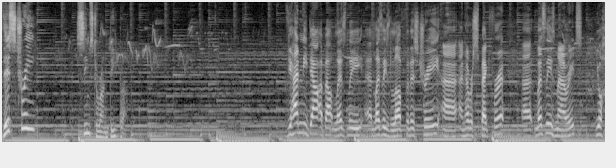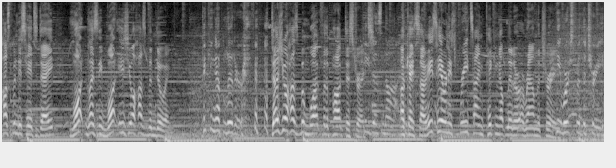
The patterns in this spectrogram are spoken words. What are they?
this tree seems to run deeper. If you had any doubt about Leslie, uh, Leslie's love for this tree uh, and her respect for it, uh, Leslie is married. Your husband is here today. What, Leslie, what is your husband doing? Picking up litter. does your husband work for the park district? He does not. Okay, so he's here in his free time picking up litter around the tree. He works for the tree.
